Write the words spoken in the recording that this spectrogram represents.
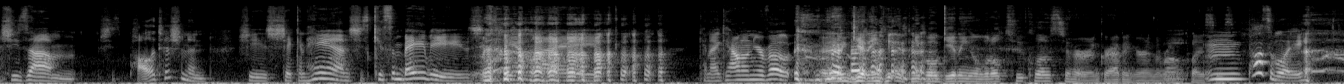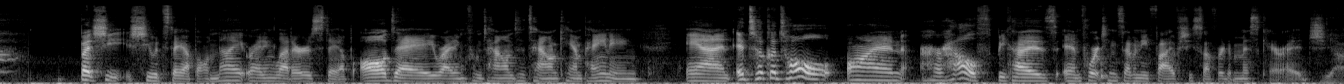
she's um she's a politician and she's shaking hands, she's kissing babies, she's being like, "Can I count on your vote?" and getting people getting a little too close to her and grabbing her in the wrong places. Mm, possibly. but she she would stay up all night writing letters, stay up all day writing from town to town campaigning. And it took a toll on her health because in 1475 she suffered a miscarriage. Yeah.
